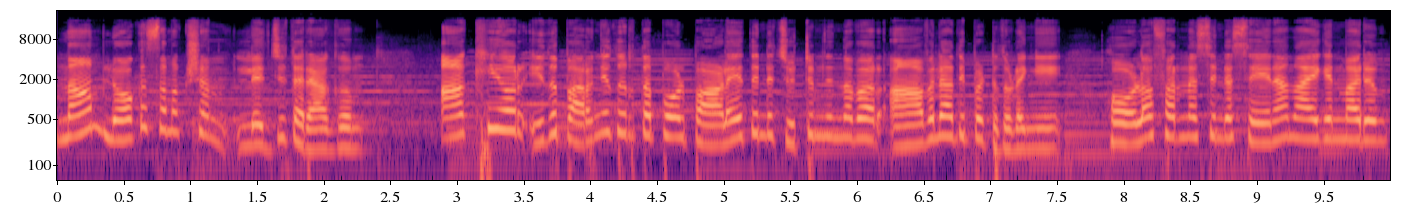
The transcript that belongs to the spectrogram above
നാം ലോകസമക്ഷം ലജ്ജിതരാകും. ആഖിയോർ ഇത് പറഞ്ഞു തീർത്തപ്പോൾ പാളയത്തിന്റെ ചുറ്റും നിന്നവർ ആവലാതിപ്പെട്ടു തുടങ്ങി. ഹോളോഫർണസിന്റെ സേനാനായകന്മാരും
